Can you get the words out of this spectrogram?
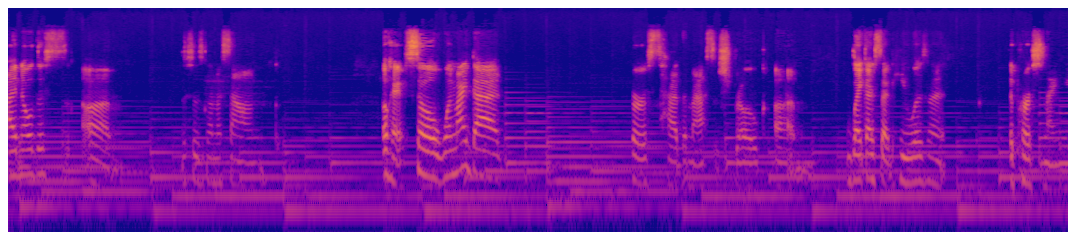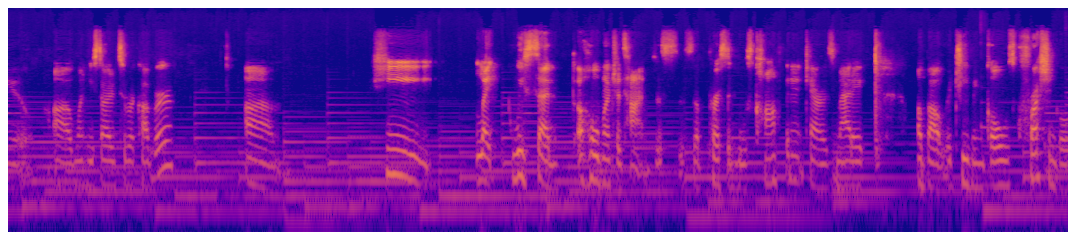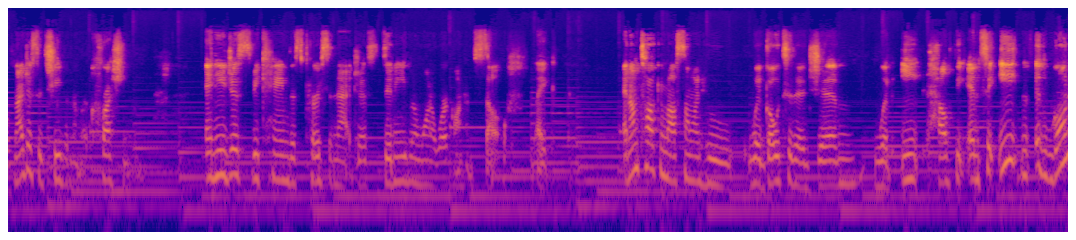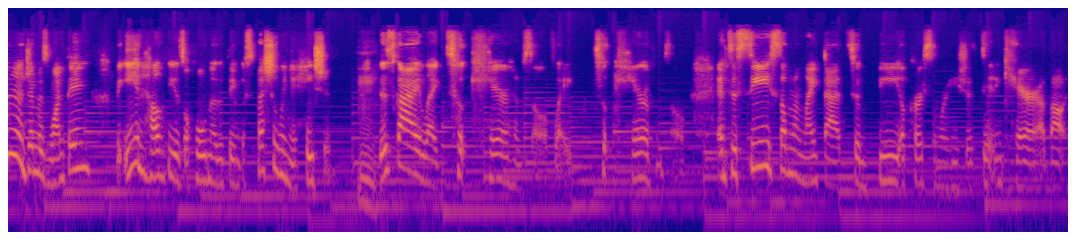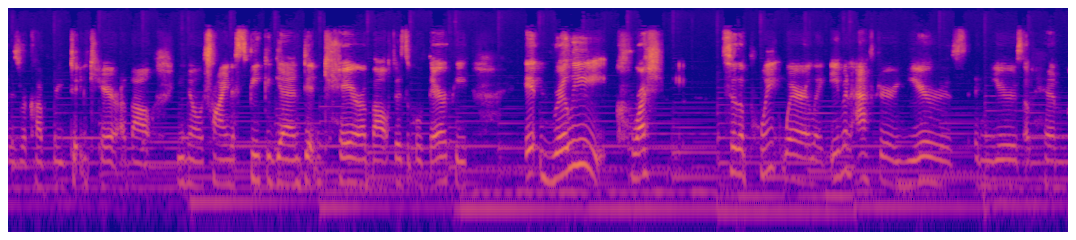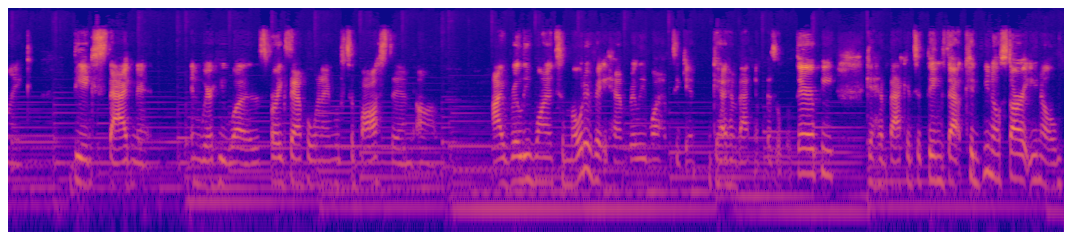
I know this um this is gonna sound okay. So when my dad first had the massive stroke, um, like I said, he wasn't the person I knew uh, when he started to recover. Um, he, like we said a whole bunch of times, this is a person who's confident, charismatic about achieving goals, crushing goals, not just achieving them, but crushing them and he just became this person that just didn't even want to work on himself like and i'm talking about someone who would go to the gym would eat healthy and to eat going to the gym is one thing but eating healthy is a whole nother thing especially when you're haitian mm. this guy like took care of himself like took care of himself. And to see someone like that to be a person where he just didn't care about his recovery, didn't care about, you know, trying to speak again, didn't care about physical therapy, it really crushed me to the point where like even after years and years of him like being stagnant in where he was for example when i moved to boston um, I really wanted to motivate him, really want him to get get him back in physical therapy, get him back into things that could, you know, start, you know,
